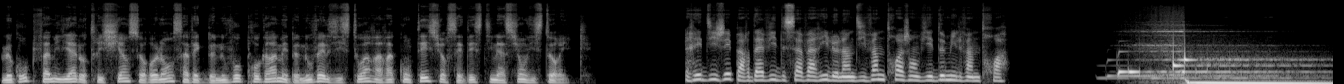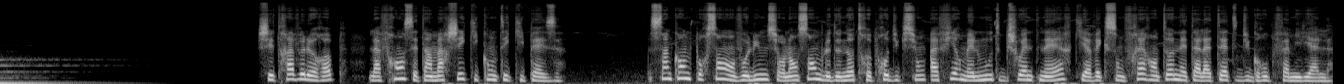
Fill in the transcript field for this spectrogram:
le groupe familial autrichien se relance avec de nouveaux programmes et de nouvelles histoires à raconter sur ses destinations historiques. Rédigé par David Savary le lundi 23 janvier 2023. Chez Travel Europe, la France est un marché qui compte et qui pèse. 50% en volume sur l'ensemble de notre production, affirme Helmut Gschwentner qui avec son frère Anton est à la tête du groupe familial.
